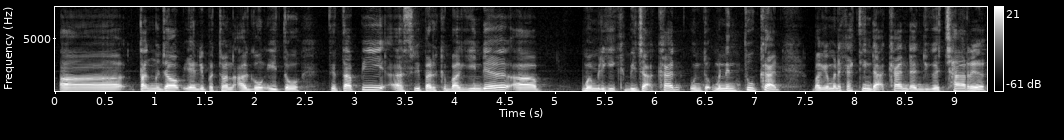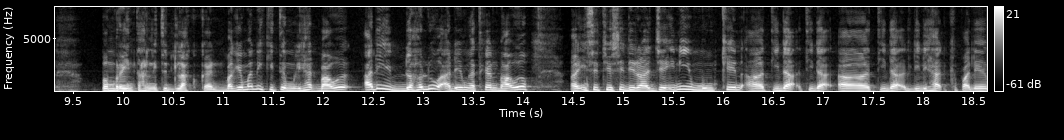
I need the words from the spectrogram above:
uh, tanggungjawab yang di Pertuan Agong itu. Tetapi uh, Seri Paduka Baginda uh, memiliki kebijakan untuk menentukan bagaimanakah tindakan dan juga cara pemerintahan itu dilakukan. Bagaimana kita melihat bahawa ada dahulu ada yang mengatakan bahawa uh, institusi diraja ini mungkin uh, tidak tidak uh, tidak dilihat kepada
